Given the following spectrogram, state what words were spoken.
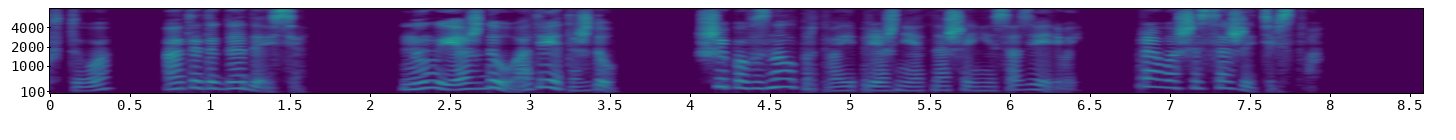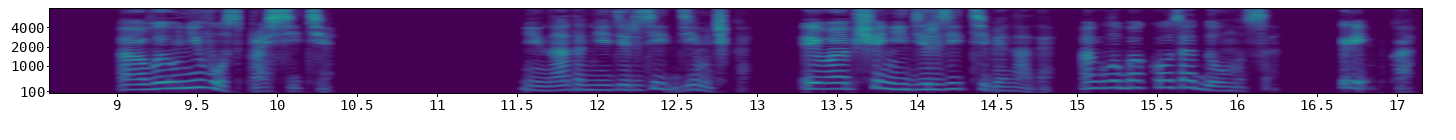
«Кто? А ты догадайся». «Ну, я жду, ответа жду. Шипов знал про твои прежние отношения со Зверевой, про ваше сожительство. А вы у него спросите. Не надо мне дерзить, Димочка. И вообще не дерзить тебе надо, а глубоко задуматься. Крепко.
